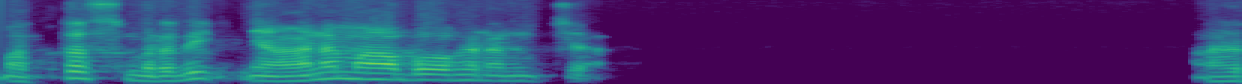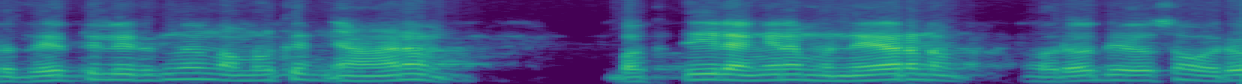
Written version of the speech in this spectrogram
മത്തസ്മൃതി ജ്ഞാനമാബോഹനം ച. ആ ഹൃദയത്തിലിരുന്ന് നമ്മൾക്ക് ജ്ഞാനം ഭക്തിയിൽ എങ്ങനെ മുന്നേറണം? ഓരോ ദിവസം ഓരോ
